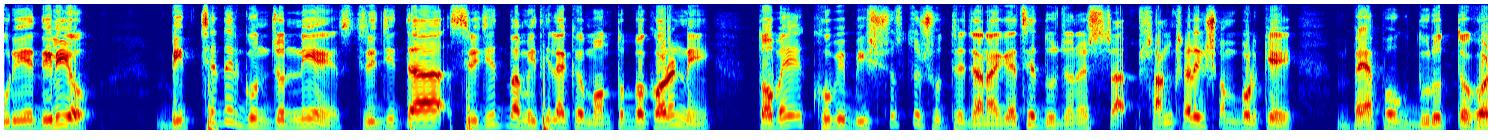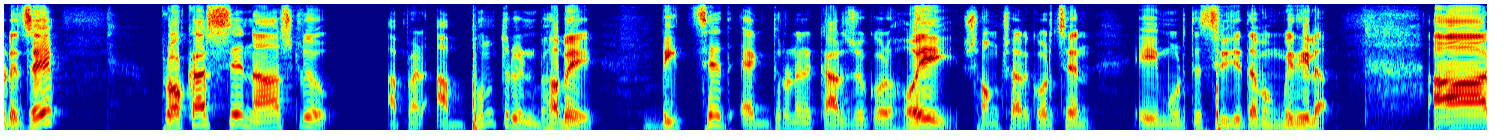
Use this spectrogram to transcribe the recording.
উড়িয়ে দিলেও বিচ্ছেদের গুঞ্জন নিয়ে সৃজিতা, সৃজিত বা মিথিলাকে মন্তব্য করেননি, তবে খুবই বিশ্বস্ত সূত্রে জানা গেছে দুজনের সাংসারিক সম্পর্কে ব্যাপক দূরত্ব ঘটেছে। প্রকাশ্যে না আসলেও আপনার আভ্যন্তরীণভাবে বিচ্ছেদ এক ধরনের কার্যকর হয়েই সংসার করছেন এই মুহূর্তে সৃজিত এবং মিথিলা। আর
